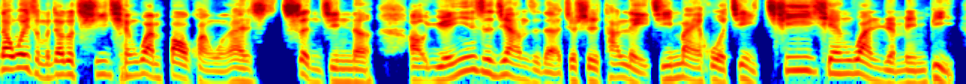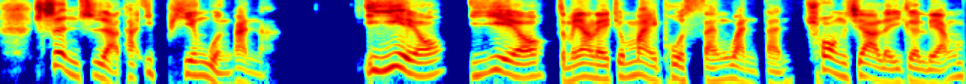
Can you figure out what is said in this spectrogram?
那为什么叫做七千万爆款文案圣经呢？好，原因是这样子的，就是他累积卖货近七千万人民币，甚至啊，他一篇文案呐，一页哦。一夜哦，怎么样嘞？就卖破三万单，创下了一个两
